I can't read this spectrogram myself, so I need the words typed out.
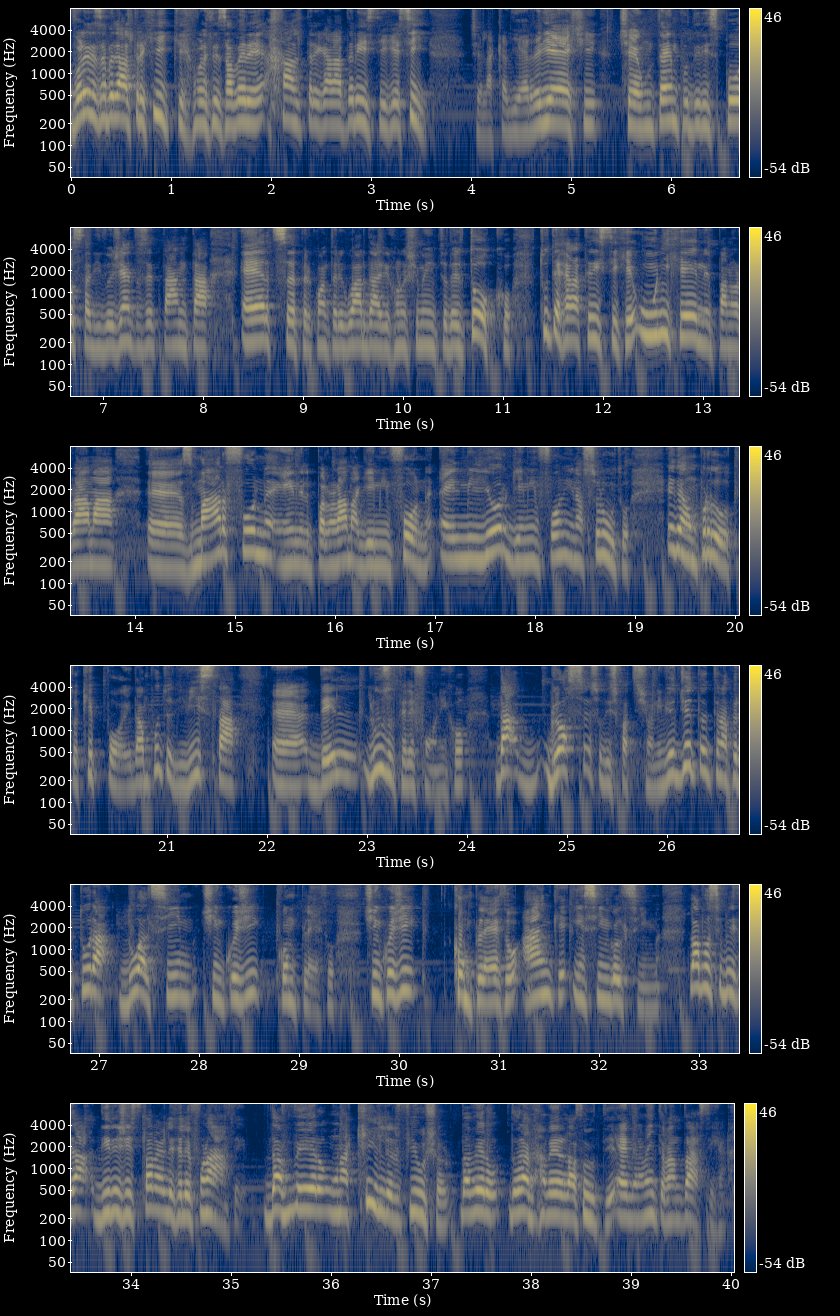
Volete sapere altre chicche? Volete sapere altre caratteristiche? Sì, c'è l'HDR10, c'è un tempo di risposta di 270 Hz per quanto riguarda il riconoscimento del tocco, tutte caratteristiche uniche nel panorama eh, smartphone e nel panorama gaming phone, è il miglior gaming phone in assoluto ed è un prodotto che poi da un punto di vista eh, dell'uso telefonico dà grosse soddisfazioni. Vi ho detto un'apertura dual SIM 5G completo, 5G completo anche in single SIM. La possibilità di registrare le telefonate, davvero una killer future, davvero dovrebbe averla tutti, è veramente fantastica.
